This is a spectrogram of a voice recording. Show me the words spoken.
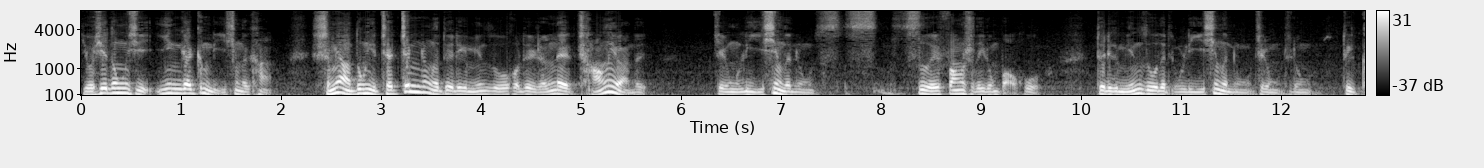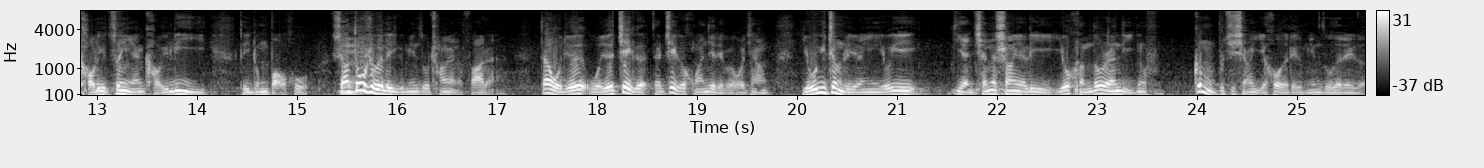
有些东西应该更理性的看，什么样的东西才真正的对这个民族或者对人类长远的这种理性的这种思思思维方式的一种保护，对这个民族的这种理性的这种这种这种对考虑尊严、考虑利益的一种保护，实际上都是为了一个民族长远的发展。但我觉得，我觉得这个在这个环节里边，我想由于政治原因，由于眼前的商业利益，有很多人已经根本不去想以后的这个民族的这个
